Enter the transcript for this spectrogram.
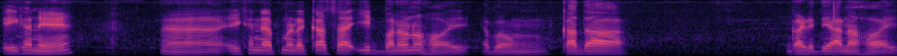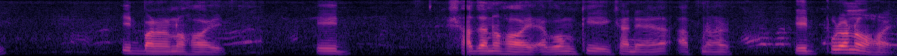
এইখানে আহ, এইখানে আপনারা কাঁচা ইট বানানো হয় এবং কাদা গাড়ি দিয়ে আনা হয় ইট বানানো হয় ইট সাজানো হয় এবং কি এখানে আপনার ইট পুরানো হয়।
